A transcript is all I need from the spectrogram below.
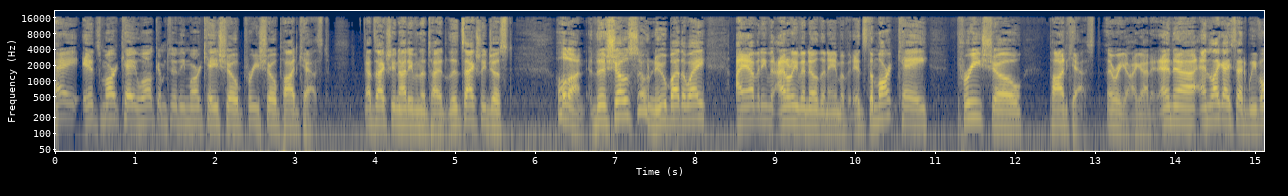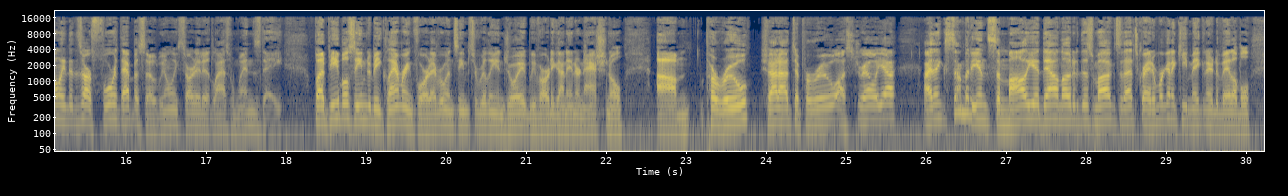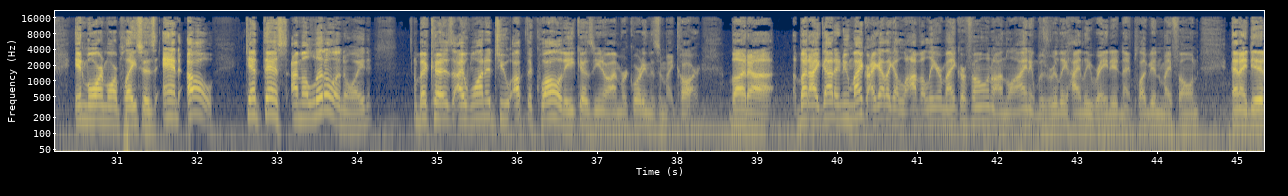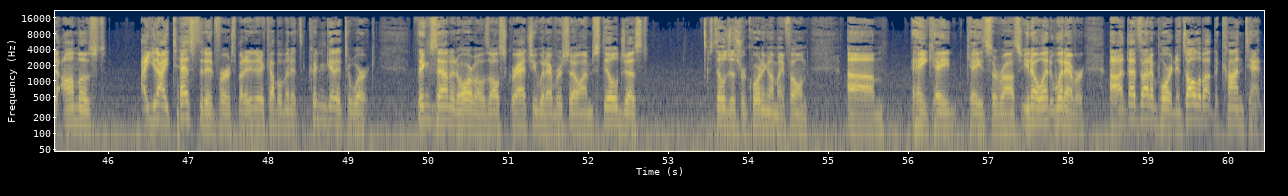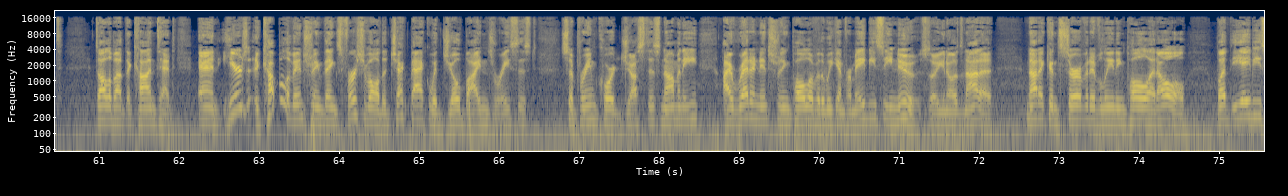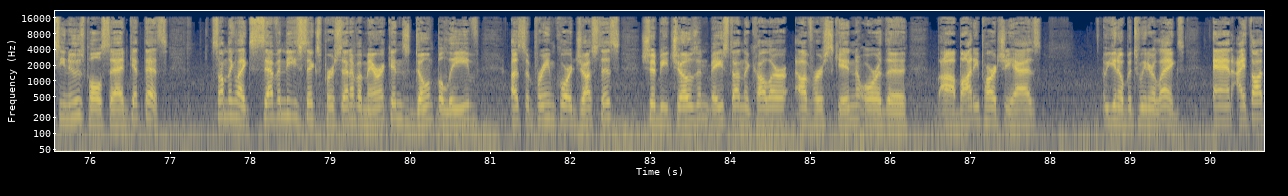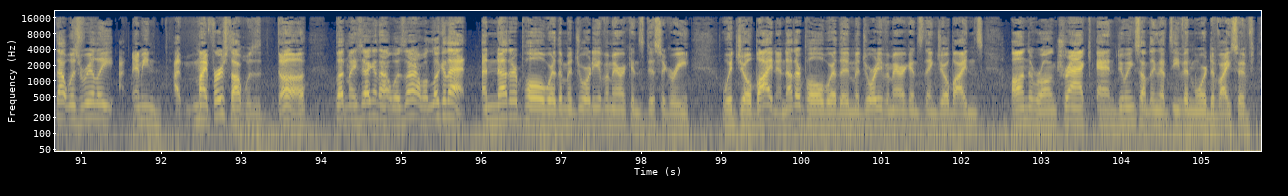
Hey, it's Mark Kaye. Welcome to the Mark Kaye. Show pre-show podcast. That's actually not even the title. It's actually just hold on. The show's so new, by the way. I haven't even I don't even know the name of it. It's the Mark Kaye. pre-show podcast. There we go. I got it. And uh, and like I said, we've only this is our fourth episode. We only started it last Wednesday, but people seem to be clamoring for it. Everyone seems to really enjoy it. We've already gone international. Um, Peru, shout out to Peru, Australia. I think somebody in Somalia downloaded this mug, so that's great. And we're going to keep making it available in more and more places. And oh, get this, I'm a little annoyed because I wanted to up the quality because you know I'm recording this in my car, but uh, but I got a new micro. I got like a lavalier microphone online. It was really highly rated, and I plugged it in my phone, and I did almost. I you know I tested it first, but I did a couple minutes, couldn't get it to work. Things sounded horrible. It was all scratchy, whatever. So I'm still just still just recording on my phone. Um, hey, K K Saras, you know what? Whatever. Uh, that's not important. It's all about the content. It's all about the content. And here's a couple of interesting things. First of all, to check back with Joe Biden's racist Supreme Court justice nominee, I read an interesting poll over the weekend from ABC News. So you know, it's not a not a conservative leaning poll at all. But the ABC News poll said, get this, something like 76% of Americans don't believe a Supreme Court justice should be chosen based on the color of her skin or the uh, body part she has, you know, between her legs. And I thought that was really, I mean, my first thought was duh, but my second thought was, oh, well, look at that. Another poll where the majority of Americans disagree with Joe Biden. Another poll where the majority of Americans think Joe Biden's on the wrong track and doing something that's even more divisive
